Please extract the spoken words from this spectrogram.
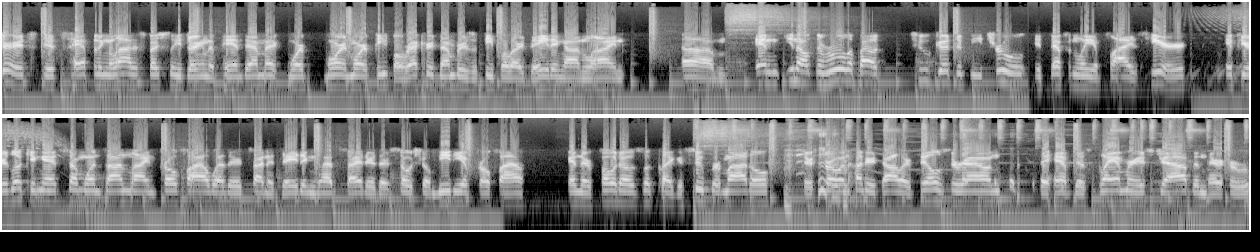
Sure, it's it's happening a lot, especially during the pandemic. More more and more people, record numbers of people are dating online. Um, and you know the rule about too good to be true, it definitely applies here. If you're looking at someone's online profile, whether it's on a dating website or their social media profile, and their photos look like a supermodel, they're throwing hundred dollar bills around. They have this glamorous job and their her-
